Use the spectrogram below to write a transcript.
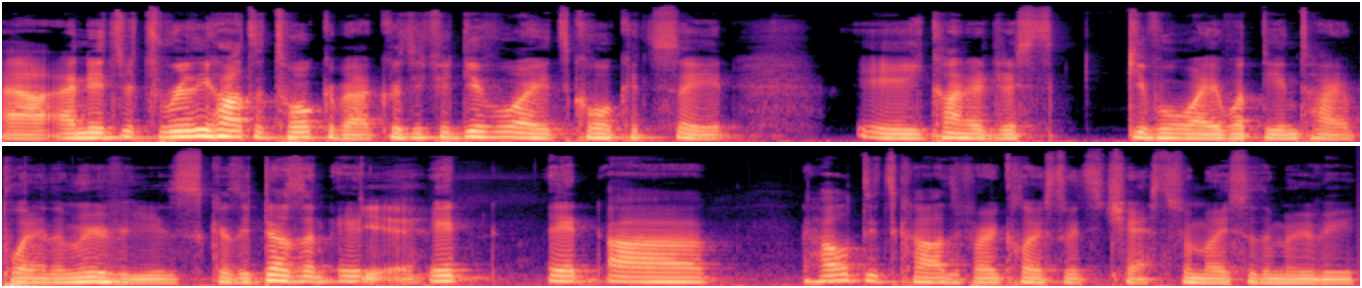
Uh, and it's it's really hard to talk about because if you give away its core conceit, you kind of just give away what the entire point of the movie is because it doesn't it Yeah. it it uh held its cards very close to its chest for most of the movie.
